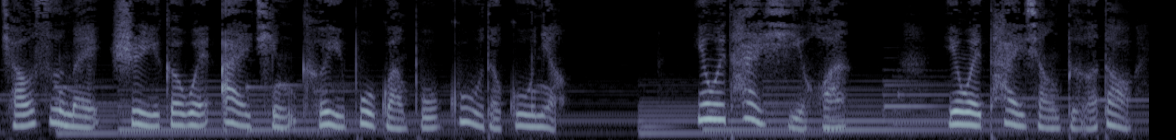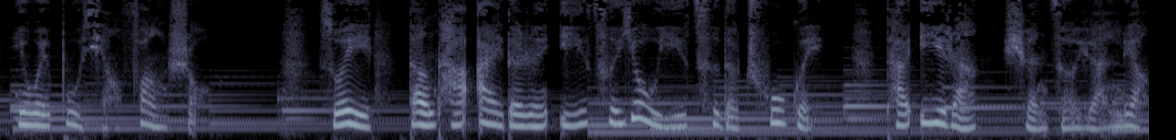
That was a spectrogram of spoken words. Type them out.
乔四美是一个为爱情可以不管不顾的姑娘，因为太喜欢，因为太想得到，因为不想放手，所以当她爱的人一次又一次的出轨。他依然选择原谅，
